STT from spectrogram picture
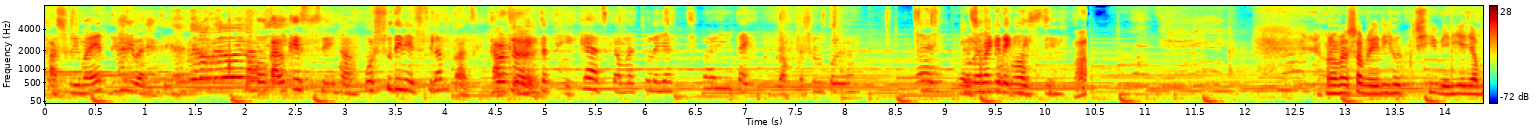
শাশুড়ি মায়ের দিদির বাড়িতে। ও কালকে এসেছি না পরশু দিন এসেছিলাম তো আজকে। কালকে দিনটা থেকে আজকে আমরা চলে যাচ্ছি বাড়ি তাই একটু ব্লগটা শুরু করলাম। সবাইকে দেখে এসেছি। এখন আমরা সব রেডি হচ্ছি বেরিয়ে যাব।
